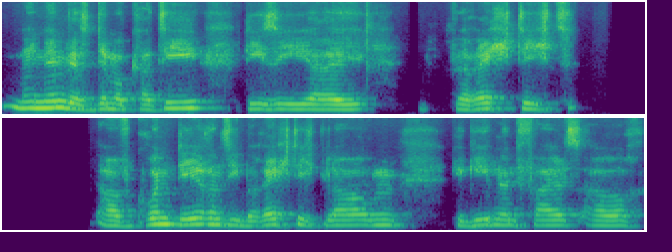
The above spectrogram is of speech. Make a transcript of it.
nennen wir es Demokratie, die sie äh, berechtigt aufgrund deren sie berechtigt glauben, gegebenenfalls auch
